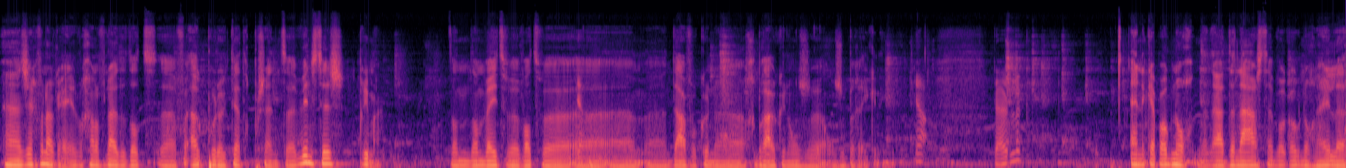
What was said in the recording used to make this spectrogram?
En zeggen van oké, we gaan ervan uit dat dat eh, voor elk product 30% winst is. Prima. dan, dan weten we wat we daarvoor kunnen gebruiken in onze, onze berekening. Ja, duidelijk. En ik heb ook nog, nou, daarnaast heb ik ook nog een hele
